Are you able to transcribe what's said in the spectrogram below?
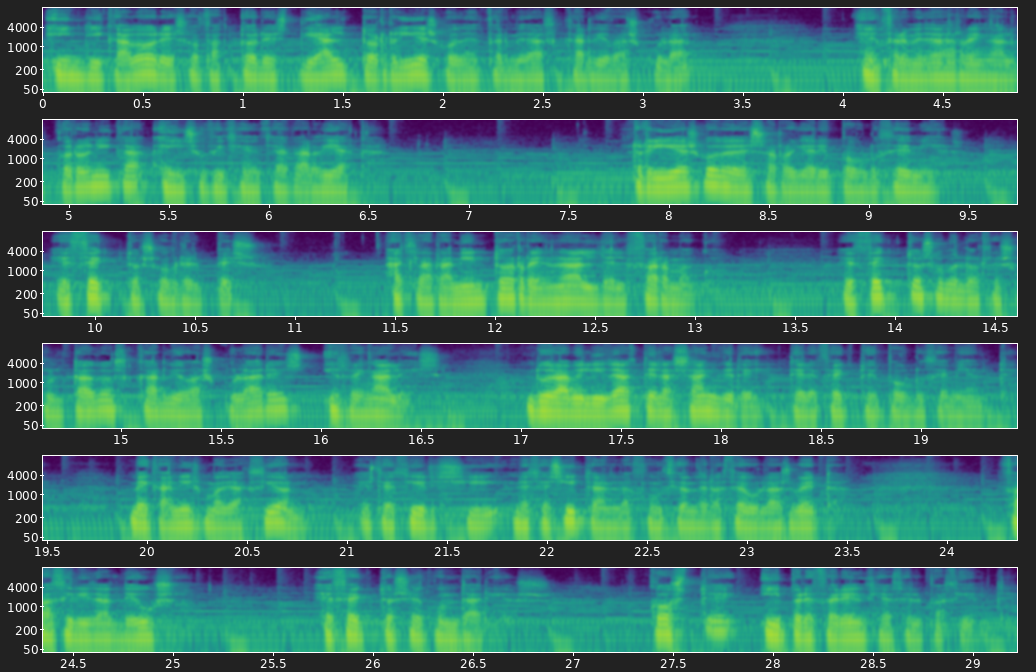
indicadores o factores de alto riesgo de enfermedad cardiovascular, enfermedad renal crónica e insuficiencia cardíaca, riesgo de desarrollar hipoglucemias, efectos sobre el peso, aclaramiento renal del fármaco, efectos sobre los resultados cardiovasculares y renales, durabilidad de la sangre del efecto hipoglucemiante, mecanismo de acción, es decir, si necesitan la función de las células beta, facilidad de uso, efectos secundarios, coste y preferencias del paciente.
